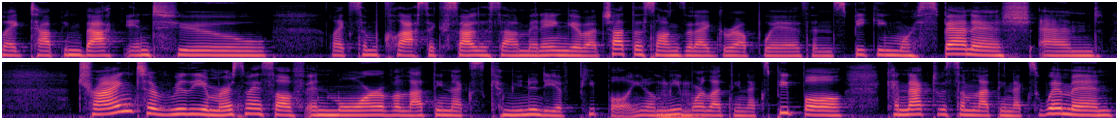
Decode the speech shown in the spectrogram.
like tapping back into like some classic salsa, merengue, bachata songs that I grew up with and speaking more Spanish and trying to really immerse myself in more of a Latinx community of people, you know, meet mm-hmm. more Latinx people, connect with some Latinx women,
